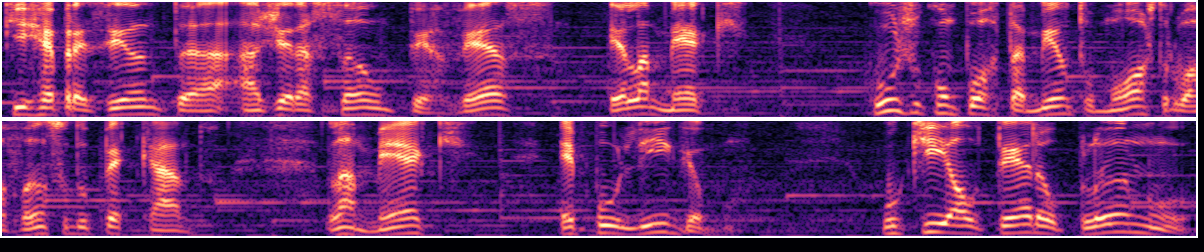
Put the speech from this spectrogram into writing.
que representa a geração perversa, é Lameque, cujo comportamento mostra o avanço do pecado. Lameque é polígamo, o que altera o plano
